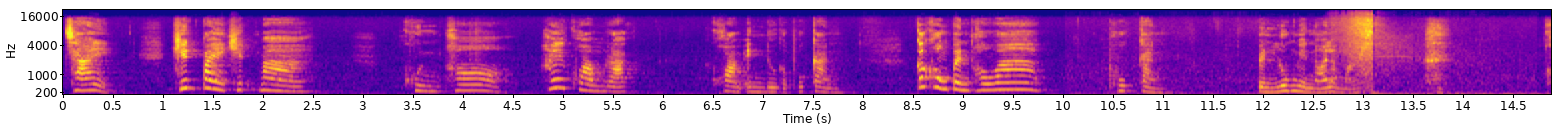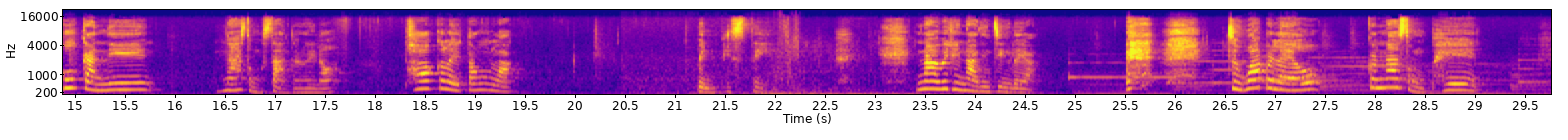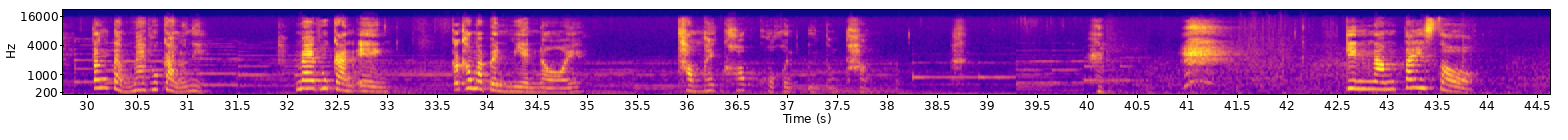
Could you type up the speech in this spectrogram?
ใช่ คิดไปคิดมา คุณพ่อให้ความรัก ความเอ็นดูกับผู้กัน ก็คงเป็นเพราะว่าผู้กัน เป็นลูกเมียน้อยละมั้งผู้กันนี่ น่าสงสารจังเลยเนาะ พ่อก็เลยต้องรัก เป็นพิเศษ น่าเวทนาจริง ๆ เลยอะเอ๊ะจะว่าไปแล้วก็น่าสมเพชตั้งแต่แม่ผู้กันแล้วนี่ แม่ผู้กันเองก็เข้ามาเป็นเมียน้อยทำให้ครอบครัวคนอื่นต้องพัง กินน้ำใต้ศอก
